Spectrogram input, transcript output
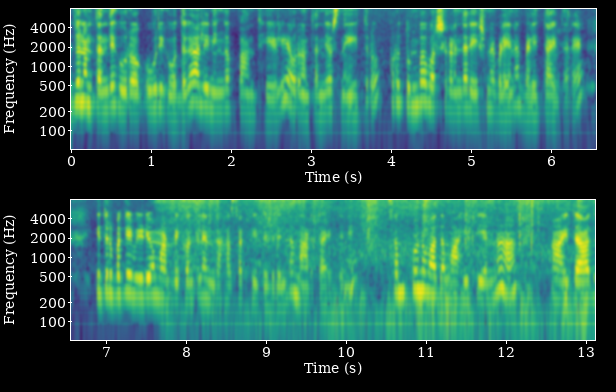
ಇದು ನಮ್ಮ ತಂದೆ ಊರ, ಊರಿಗೆ ಹೋದಾಗ ಅಲ್ಲಿ ನಿಂಗಪ್ಪ ಅಂತ ಹೇಳಿ ಅವರು ನಮ್ಮ ತಂದೆಯವ್ರ ಸ್ನೇಹಿತರು. ಅವರು ತುಂಬ ವರ್ಷಗಳಿಂದ ರೇಷ್ಮೆ ಬೆಳೆಯನ್ನು ಬೆಳೀತಾ ಇದ್ದಾರೆ. ಇದ್ರ ಬಗ್ಗೆ ವಿಡಿಯೋ ಮಾಡಬೇಕು ಅಂತೇಳಿ ನನಗೆ ಆಸಕ್ತಿ ಇದ್ದಿದ್ದರಿಂದ ಮಾಡ್ತಾ ಇದ್ದೀನಿ. ಸಂಪೂರ್ಣವಾದ ಮಾಹಿತಿಯನ್ನು ಇದಾದ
